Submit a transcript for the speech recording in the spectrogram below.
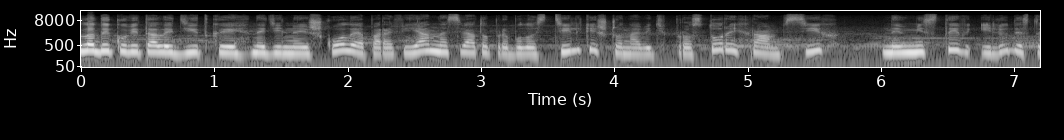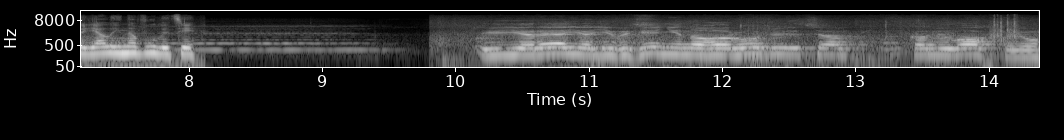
Владику вітали дітки недільної школи, а парафіян на свято прибуло стільки, що навіть просторий храм всіх не вмістив, і люди стояли й на вулиці. Ієрея Євгеній нагороджується камілавкою.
